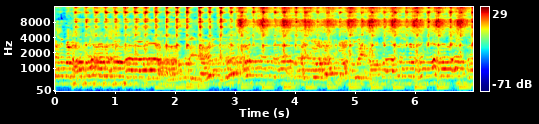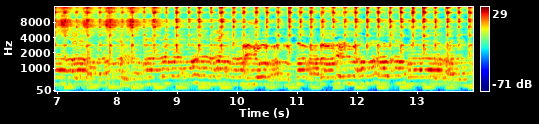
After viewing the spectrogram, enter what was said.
రామ రామ రామ అయ్యో రాజమ్మ రాడా వేడు రామ. రామ. రాజమ్మ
